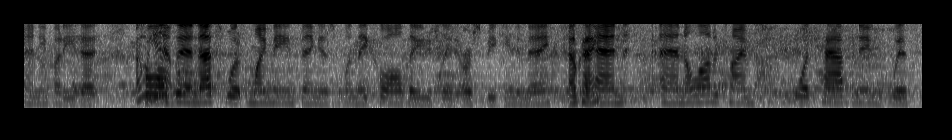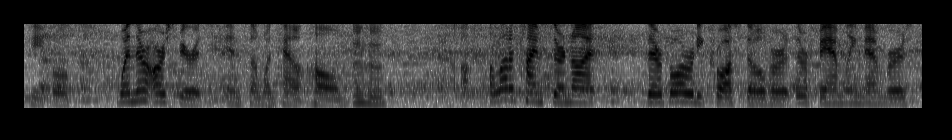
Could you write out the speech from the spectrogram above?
anybody that Oh, calls yeah. in. That's what my main thing is. When they call, they usually are speaking to me. Okay. And and a lot of times, what's happening with people when there are spirits in someone's home, Mm-hmm. a, a lot of times they're not. They've already crossed over. They're family members.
